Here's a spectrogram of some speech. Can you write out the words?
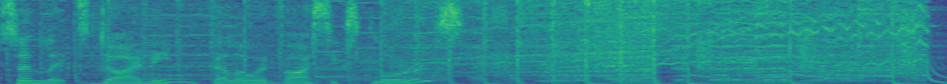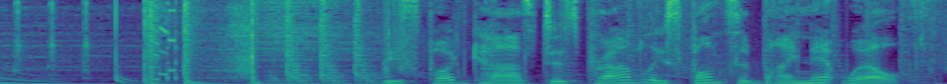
So let's dive in, fellow advice explorers. This podcast is proudly sponsored by Netwealth.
